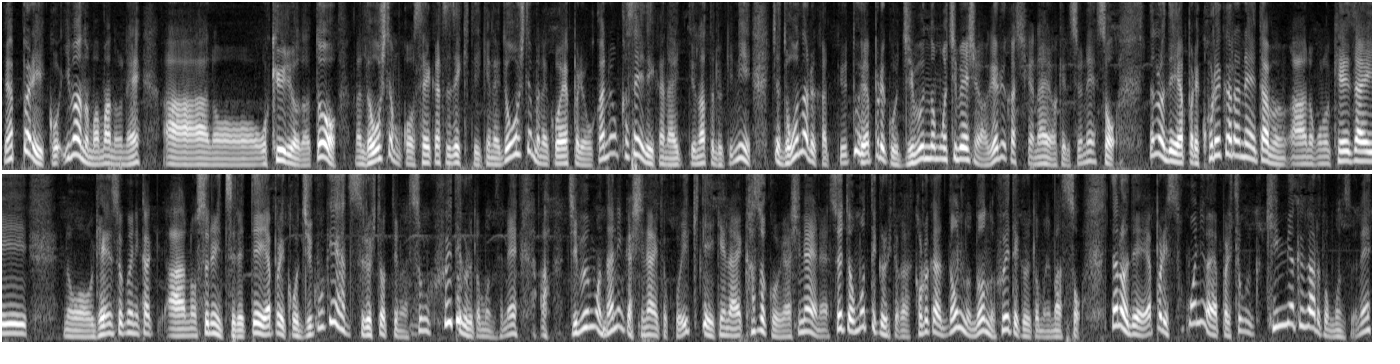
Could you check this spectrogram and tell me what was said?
やっぱりこう今のままのね、あのお給料だと、まあ、どうしてもこう生活できていけない、どうしてもね、こうやっぱりお金を稼いでいかないってなった時に、じゃあどうなるかっていうと、やっぱりこう自分のモチベーションを上げるかしかないわけですよね。そう。なので、やっぱりこれからね、多分、あのこの経済の原則にかあのするにつれて、やっぱりこう自己啓発する人っていうのはすごく増えてくると思うんですよね。あ、自分も何かしないとこう生きていけない、家族を養えない、そうやって思ってくる人がこれからどんどんどんどん増えてくると思います。そう。なので、やっぱりそこにはやっぱりすごく金脈があると思うんですよね。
